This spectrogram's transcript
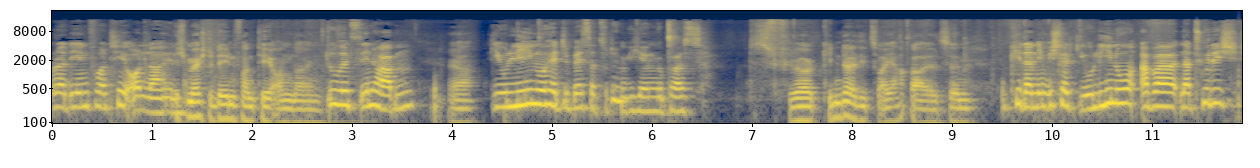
oder den von T-Online? Ich möchte den von T-Online. Du willst den haben. Ja. Geolino hätte besser zu deinem Gehirn gepasst. Das ist für Kinder, die zwei Jahre alt sind. Okay, dann nehme ich halt Geolino, aber natürlich,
